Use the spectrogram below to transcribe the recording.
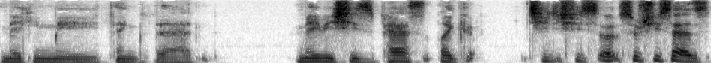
making me think that maybe she's past, like, she, she, so, so she says,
